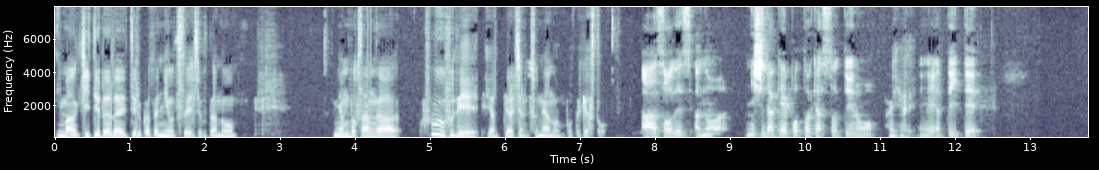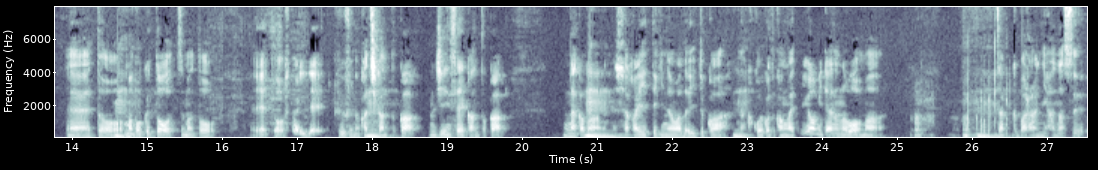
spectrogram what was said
今聞いていただいている方にお伝えしておくと、あの、宮本さんが夫婦でやってらっしゃるんですよね、あの、ポッドキャスト。ああ、そうです。あの、西田系ポッドキャストっていうのを、はいはいえー、やっていて、えっ、ー、と、うん、まあ、僕と妻と、えっ、ー、と、二人で夫婦の価値観とか、人生観とか、なんかまうんあ、社会的な話題とか、うんなんかこういうこと考えてるよみたいなのを、まあ、うんざっくばらんに話す、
